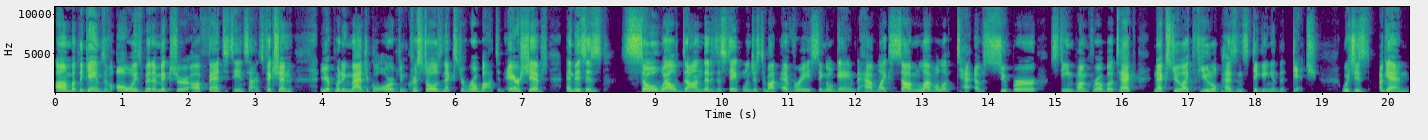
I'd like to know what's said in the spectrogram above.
Um, but the games have always been a mixture of fantasy and science fiction. You're putting magical orbs and crystals next to robots and airships, and this is so well done that it's a staple in just about every single game to have like some level of te- of super steampunk robotech next to like feudal peasants digging in the ditch, which is again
